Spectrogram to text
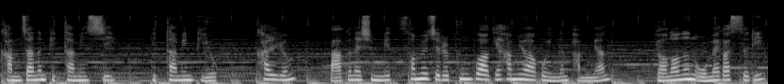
감자는 비타민C, 비타민 B6, 칼륨, 마그네슘 및 섬유질을 풍부하게 함유하고 있는 반면 연어는 오메가3,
